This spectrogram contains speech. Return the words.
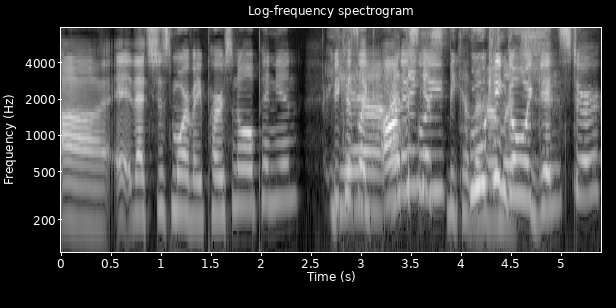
Uh, eh, that's just more of a personal opinion. Because, like, Yeah, think honestly, because who can go against her?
